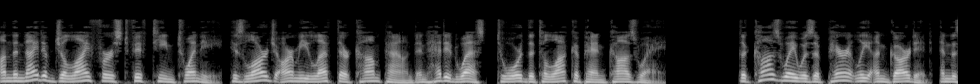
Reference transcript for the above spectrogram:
On the night of July 1, 1520, his large army left their compound and headed west, toward the Tlacopan Causeway. The causeway was apparently unguarded, and the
